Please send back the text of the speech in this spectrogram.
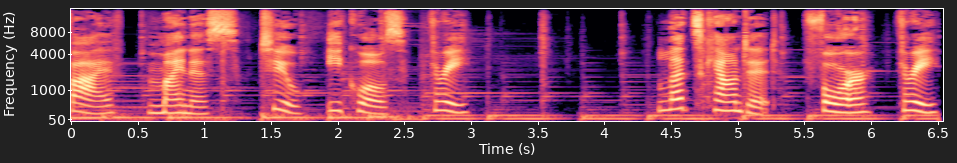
Five minus two equals three. Let's count it. Four, three,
